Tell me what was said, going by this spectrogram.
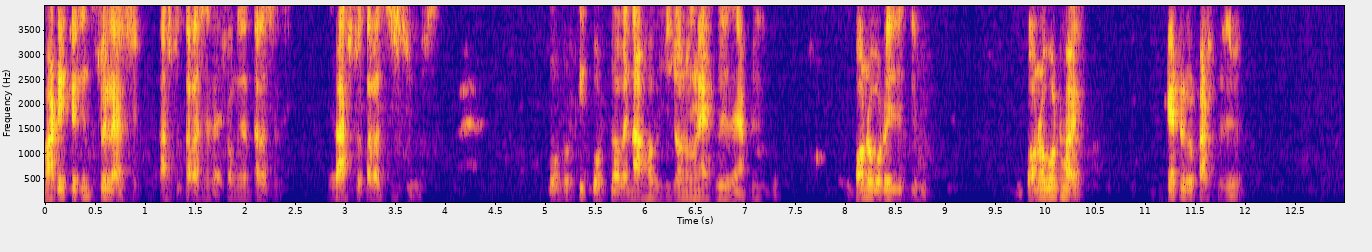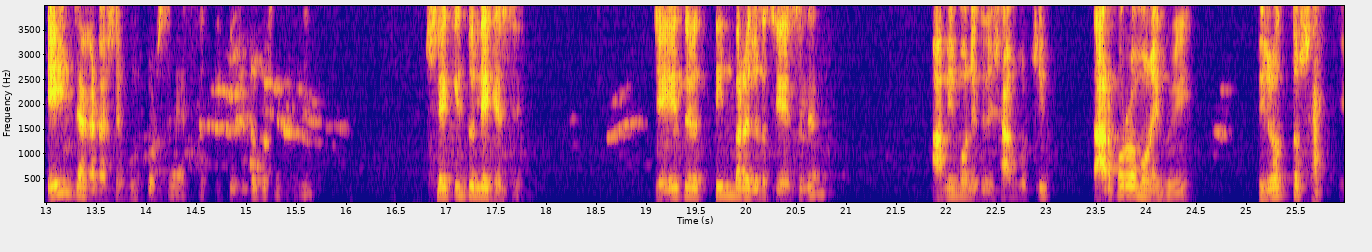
ভার্ডিক্টটা কিন্তু চলে আসে। রাষ্ট্র তারা চালায় সংবিধান তারা চালায় রাষ্ট্র তারা সৃষ্টি করছে। কি করতে হবে, না হবে যে জনগণ এক হয়ে যায়, আপনি কি করবেন? গণভোট হয়ে কি? গণভোট হয় ক্যাটাগরি পাস করে যাবে এই জায়গাটা সে ভুল করছে, একটা দ্বিতীয় করছে সে কিন্তু লিখেছে যেহেতু তিনবারের জন্য চেয়েছিলেন আমি মনে করি সাংঘর্ষিক, তারপরেও মনে করি বৃহত্তর স্বার্থে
